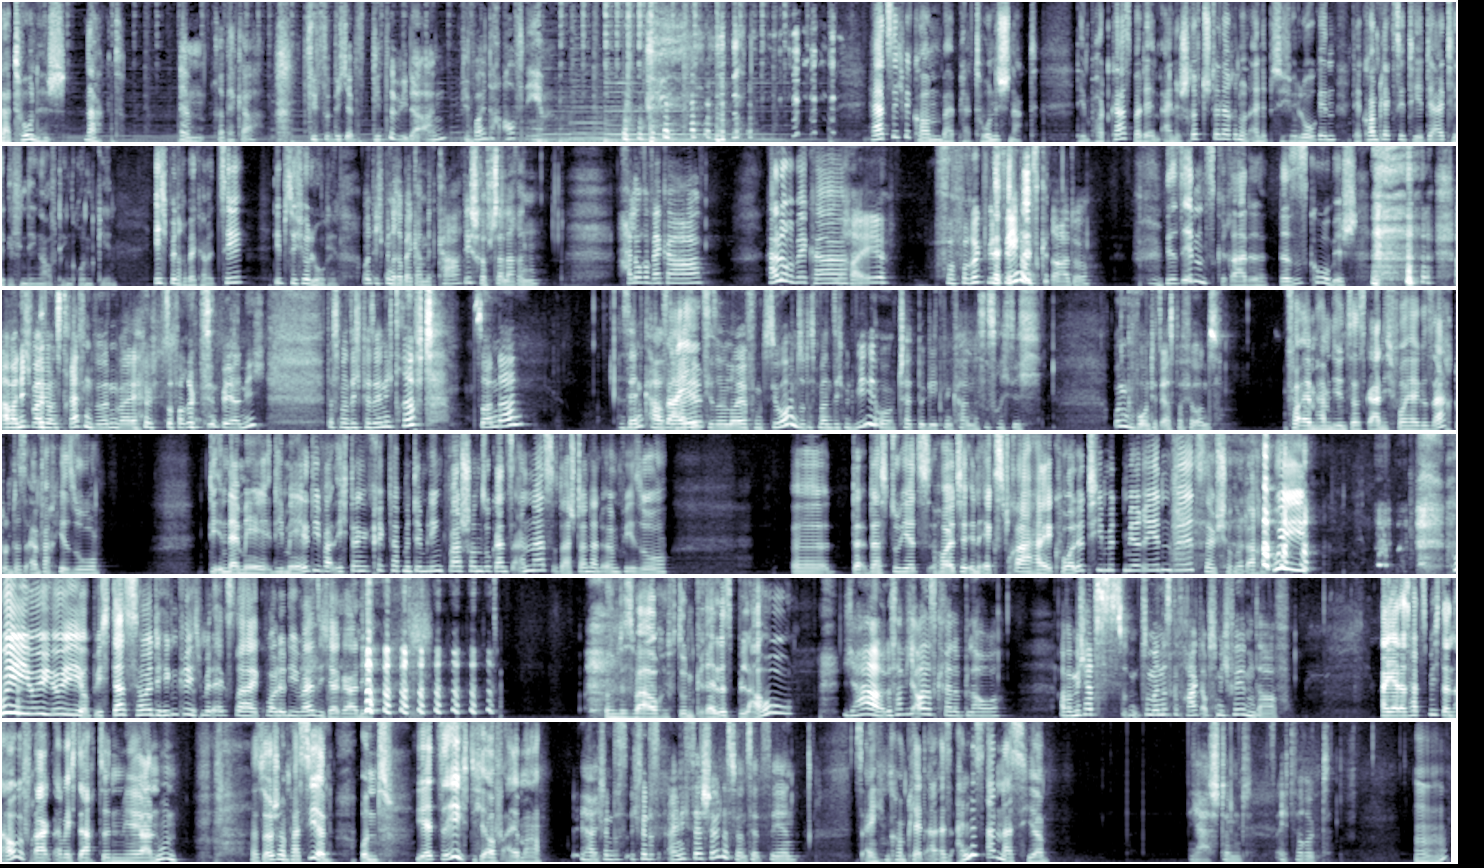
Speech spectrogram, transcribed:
Platonisch nackt. Ähm, Rebecca, ziehst du dich jetzt bitte wieder an? Wir wollen doch aufnehmen. Herzlich willkommen bei Platonisch nackt, dem Podcast, bei dem eine Schriftstellerin und eine Psychologin der Komplexität der alltäglichen Dinge auf den Grund gehen. Ich bin Rebecca mit C, die Psychologin. Und ich bin Rebecca mit K, die Schriftstellerin. Hallo Rebecca. Hallo Rebecca. Hi. So verrückt, wir sehen uns gerade. Wir sehen uns gerade. Das ist komisch. Aber nicht, weil wir uns treffen würden, weil so verrückt sind wir ja nicht, dass man sich persönlich trifft, sondern Zencaster hat Weil- jetzt hier so eine neue Funktion, sodass man sich mit Videochat begegnen kann. Das ist richtig ungewohnt jetzt erstmal für uns. Vor allem haben die uns das gar nicht vorher gesagt und das einfach hier so. Die in der Mail, die Mail, die was ich dann gekriegt habe mit dem Link, war schon so ganz anders. Da stand dann irgendwie so, äh, da, dass du jetzt heute in extra High Quality mit mir reden willst. Da habe ich schon gedacht, hui. Hui, hui, hui, ob ich das heute hinkriege mit extra High Quality, weiß ich ja gar nicht. Und es war auch so ein grelles Blau. Ja, das habe ich auch, das grelle Blau. Aber mich hat es zumindest gefragt, ob es mich filmen darf. Ah ja, das hat's mich dann auch gefragt, aber ich dachte mir, ja nun, was soll schon passieren? Und jetzt sehe ich dich auf einmal. Ja, ich finde es find eigentlich sehr schön, dass wir uns jetzt sehen. Ist eigentlich ein komplett, also alles anders hier. Ja, stimmt. Ist echt verrückt. Mhm.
